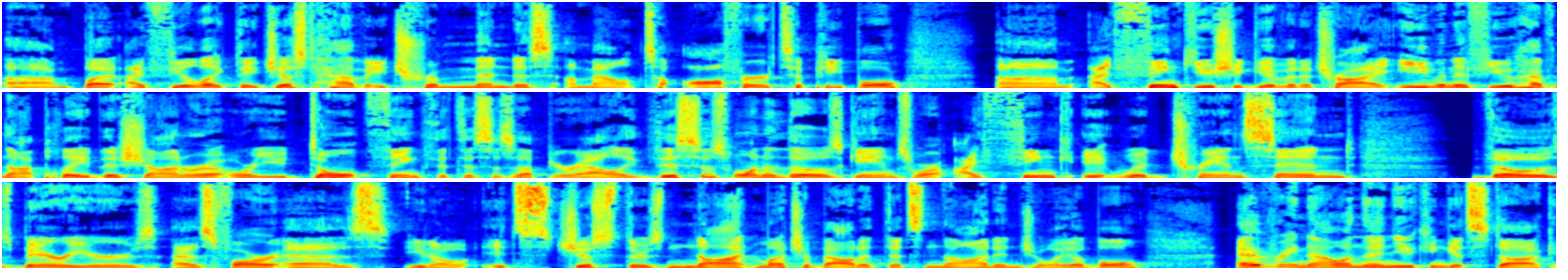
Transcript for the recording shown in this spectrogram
um, but I feel like they just have a tremendous amount to offer to people. Um, I think you should give it a try, even if you have not played this genre or you don't think that this is up your alley. This is one of those games where I think it would transcend those barriers as far as, you know, it's just, there's not much about it that's not enjoyable every now and then you can get stuck.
